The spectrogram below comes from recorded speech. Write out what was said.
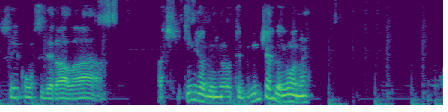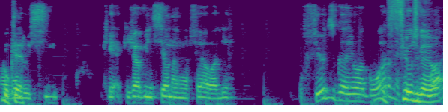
Sem considerar lá. Acho que quem já ganhou? Um que já ganhou, né? O quê? Dos cinco, que, que já venceu na NFL ali. O Fields ganhou agora, o né? Fields ganhou.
